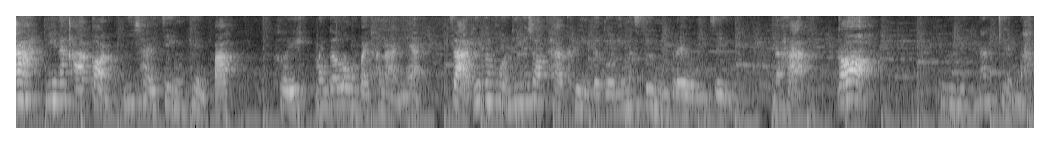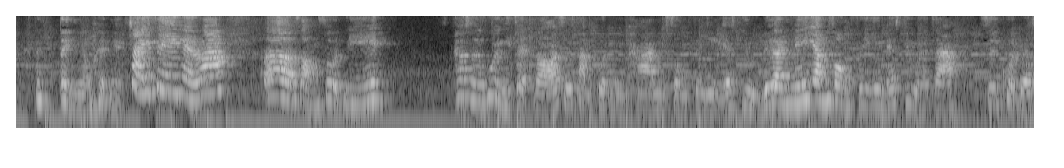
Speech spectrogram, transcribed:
อะนี่นะคะก่อนนี่ใช้จริงเห็นปะเฮ้ยมันก็ลงไปขนาดเนี้ยจากที่เป็นคนที่ไม่ชอบทาครีมแต่ตัวนี้มันซึมเร็วจริงนะคะ ก็น่าเกลียดมากติ่งอย่างแบบนี้ใช้จริงเห็นปะเออสองสูตรนี้ ถ้าซื้อคู่อย่างนี้ 700 ซื้อ 3 ขวด 1,000 ส่งฟรี EMS อยู่เดือนนี้ยังส่งฟรี EMS อยู่นะจ๊ะ ซื้อขวดเดียว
